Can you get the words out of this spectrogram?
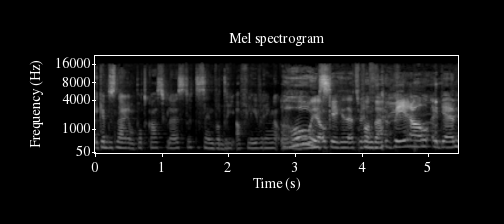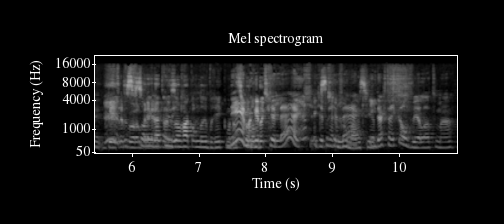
Ik heb dus naar een podcast geluisterd. Dat zijn van drie afleveringen over Oh ja, oké, je bent weer, Vandaag. weer al, again, beter Dus voorbereid sorry dat ik u zo vaak onderbreek. Maar dat Nee, is maar je hebt gelijk. Je hebt gelijk. Ik dacht dat ik al veel had, maar...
